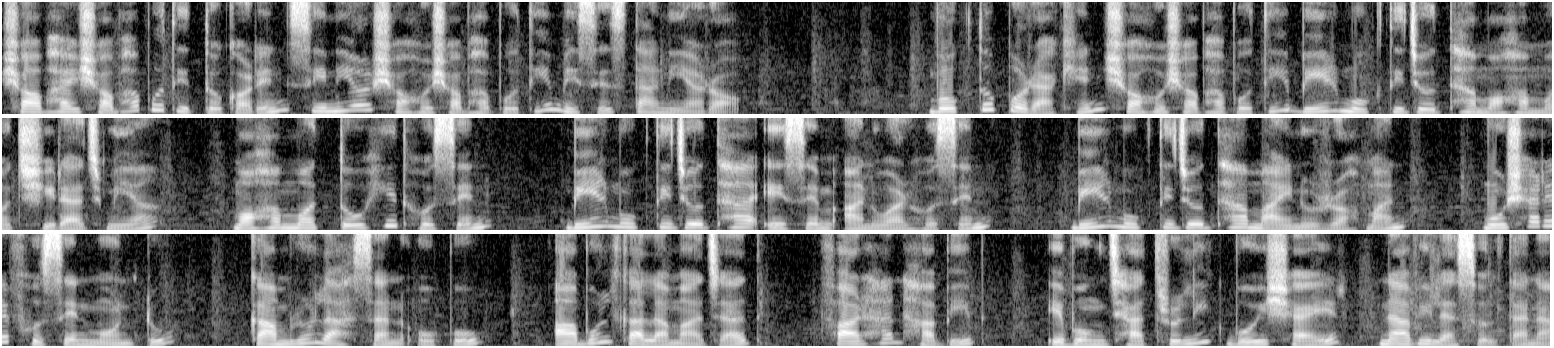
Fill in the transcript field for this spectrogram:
সভায় সভাপতিত্ব করেন সিনিয়র সহসভাপতি মিসেস তানিয়া রব। বক্তব্য রাখেন সহসভাপতি বীর মুক্তিযোদ্ধা মোহাম্মদ সিরাজ মিয়া, মোহাম্মদ তৌহিদ হোসেন, বীর মুক্তিযোদ্ধা এস এম আনোয়ার হোসেন বীর মুক্তিযোদ্ধা মাইনুর রহমান, মোশারেফ হোসেন মন্টু, কামরুল আহসান ওপো, আবুল কালাম আজাদ, ফারহান হাবিব এবং ছাত্রলীগ বৈশায়ের নাবিলা সুলতানা।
